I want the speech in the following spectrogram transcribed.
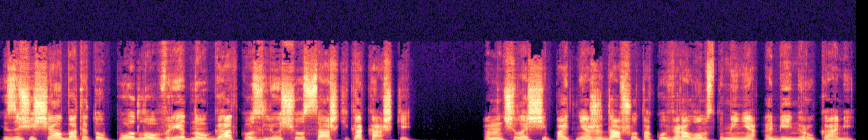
и защищал бы от этого подлого, вредного, гадкого, злющего Сашки-какашки. Она начала щипать не ожидавшего такого вероломства меня обеими руками.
